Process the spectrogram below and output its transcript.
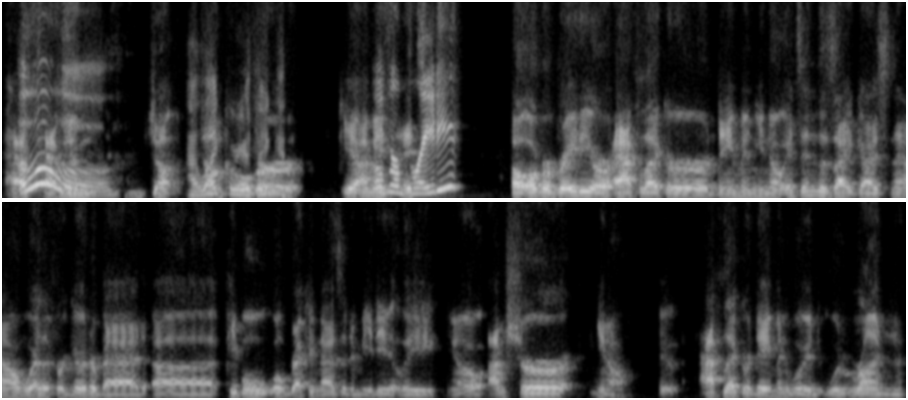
have, have him jump, I like where over. Yeah, I mean over Brady. Oh, over Brady or Affleck or Damon, you know, it's in the zeitgeist now, whether for good or bad. Uh, people will recognize it immediately. You know, I'm sure, you know, Affleck or Damon would would run.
